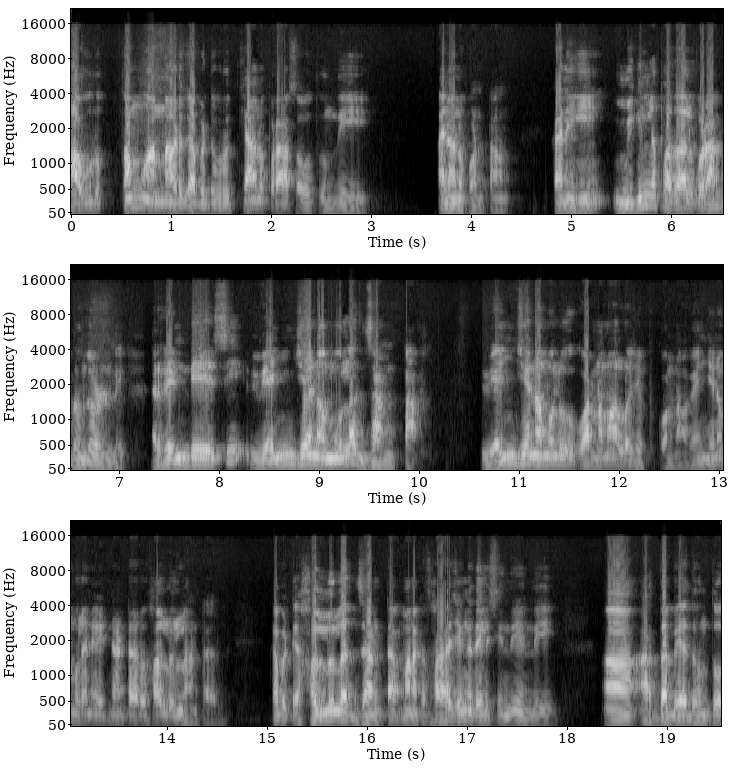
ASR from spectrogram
ఆ వృత్తము అన్నాడు కాబట్టి వృత్యానుప్రాస అవుతుంది అని అనుకుంటాం. కానీ మిగిలిన పదాలు కూడా అర్థం చూడండి. రెండేసి వ్యంజనముల జంట. వ్యంజనములు వర్ణమాల్లో చెప్పుకున్నాం. వ్యంజనములు అనేటిని అంటారు? హల్లులను అంటారు. కాబట్టి హల్లుల జంట మనకు సహజంగా తెలిసింది ఏంది? అర్ధభేదంతో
